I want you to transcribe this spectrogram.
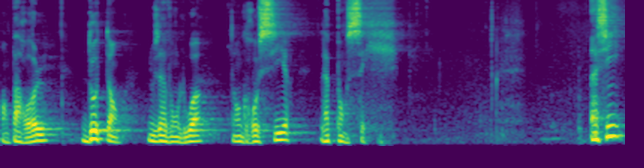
en parole, d'autant nous avons loi d'en grossir la pensée. Ainsi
